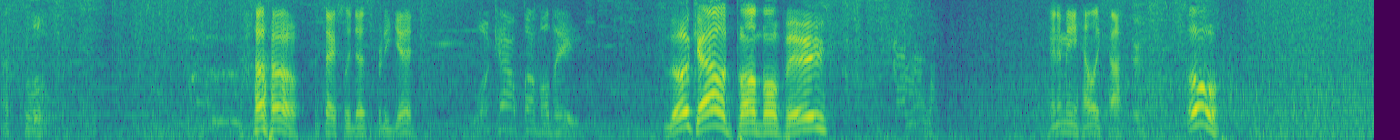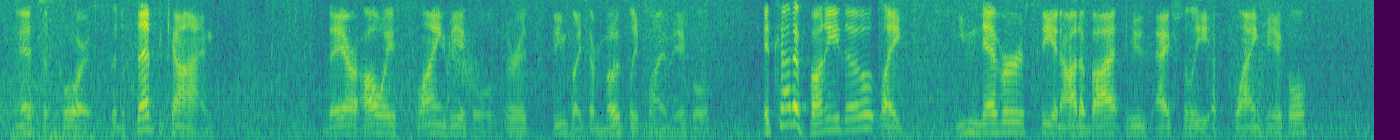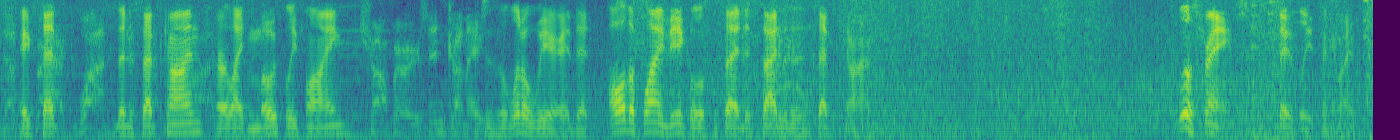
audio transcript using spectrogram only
That's cool. Oh, this actually does pretty good. Look out, Bumblebee. Look out, Bumblebee! Enemy helicopters. Oh! Yes, of course. The Decepticons. They are always flying vehicles, or it seems like they're mostly flying vehicles. It's kind of funny, though, like, you never see an Autobot who's actually a flying vehicle, except the Decepticons are, like, mostly flying, which is a little weird that all the flying vehicles decided to side with the Decepticons. It's a little strange, to say the least, anyways.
